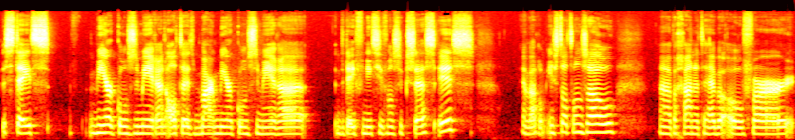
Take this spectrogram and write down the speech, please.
steeds meer consumeren en altijd maar meer consumeren de definitie van succes is. En waarom is dat dan zo? Uh, we gaan het hebben over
